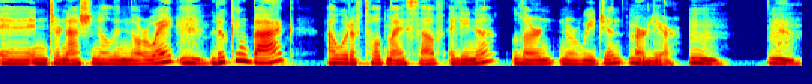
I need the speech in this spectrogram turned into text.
uh, international in Norway. Mm. Looking back, I would have told myself, Elina, learn Norwegian earlier. Mm. Mm.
